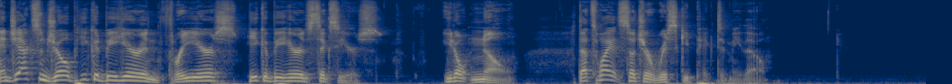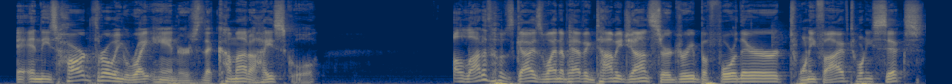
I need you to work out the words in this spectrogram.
And Jackson Jobe, he could be here in three years. He could be here in six years. You don't know. That's why it's such a risky pick to me, though. And these hard throwing right handers that come out of high school, a lot of those guys wind up having Tommy John surgery before they're 25, 26.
